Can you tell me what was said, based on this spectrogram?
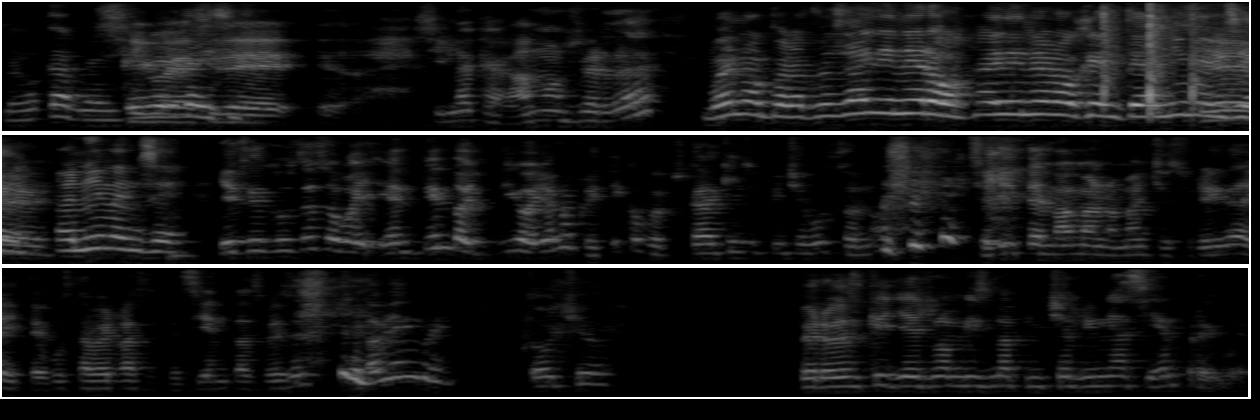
No, cabrón, Sí, qué güey, hiciste? de. "Ah, Sí la cagamos, ¿verdad? Bueno, pero pues hay dinero, hay dinero, gente, anímense, Sí. anímense. Y es que es justo eso, güey. Entiendo, digo, yo no critico, pues cada quien su pinche gusto, ¿no? Si a ti te mama No Manches Frida y te gusta verla 700 veces, está bien, güey. Todo chido. Pero es que ya es la misma pinche línea siempre, güey.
